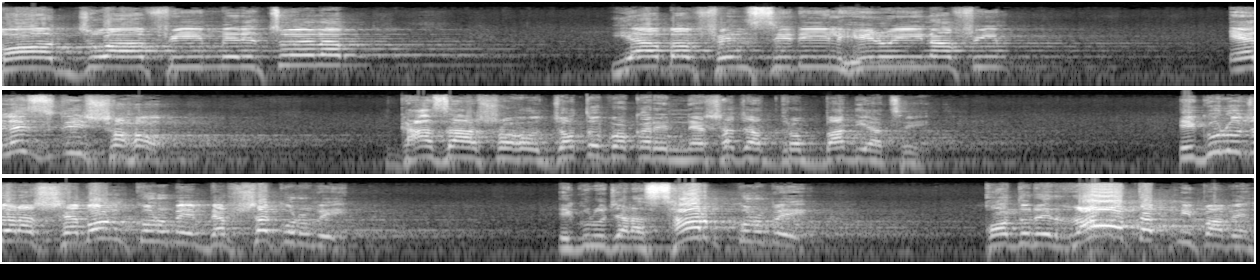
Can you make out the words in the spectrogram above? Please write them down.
মদ জুয়া ফিম মেরে চোয়েনা ইয়াবা ফেন্সিডিল হিরোইন আফিম। এলএসডি সহ, গাঁজা সহ যত প্রকারের নেশাজাত দ্রব্যাদি আছে, এগুলো যারা সেবন করবে, ব্যবসা করবে, এগুলো যারা সার্ভ করবে, কদরের রাত আপনি পাবেন,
